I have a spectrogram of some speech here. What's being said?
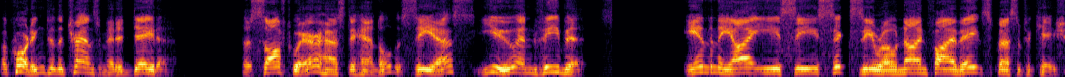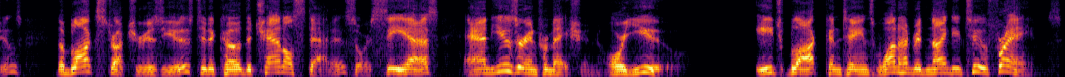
according to the transmitted data. The software has to handle the CS, U, and V bits. In the IEC 60958 specifications, the block structure is used to decode the channel status, or CS, and user information, or U. Each block contains 192 frames.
